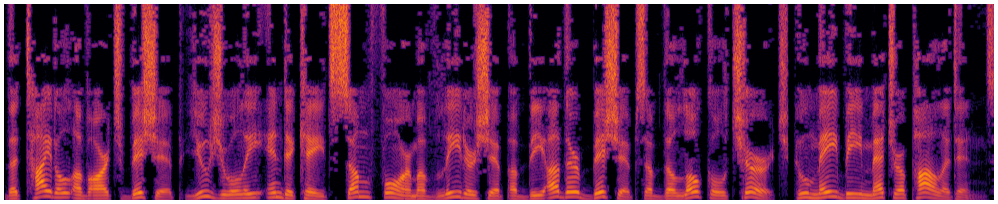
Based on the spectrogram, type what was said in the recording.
the title of archbishop usually indicates some form of leadership of the other bishops of the local church who may be metropolitans,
